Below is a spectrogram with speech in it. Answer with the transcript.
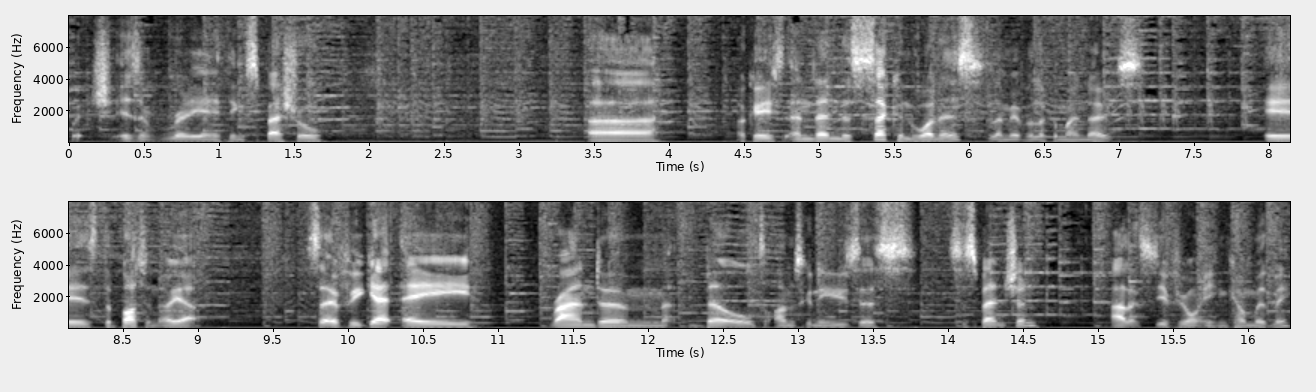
which isn't really anything special. Uh, okay, and then the second one is, let me have a look at my notes, is the button. Oh yeah. So if we get a random build, I'm just going to use this suspension. Alex, if you want, you can come with me.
